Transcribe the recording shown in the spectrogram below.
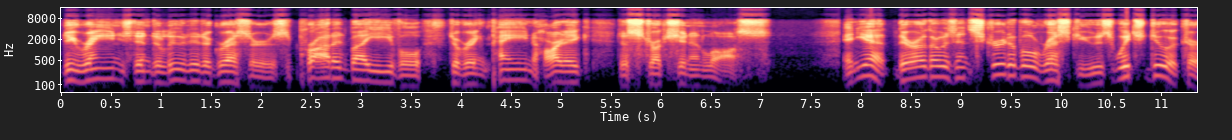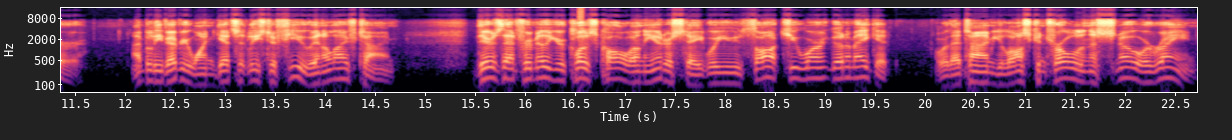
deranged and deluded aggressors prodded by evil to bring pain, heartache, destruction, and loss? And yet, there are those inscrutable rescues which do occur. I believe everyone gets at least a few in a lifetime. There's that familiar close call on the interstate where you thought you weren't going to make it or that time you lost control in the snow or rain.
